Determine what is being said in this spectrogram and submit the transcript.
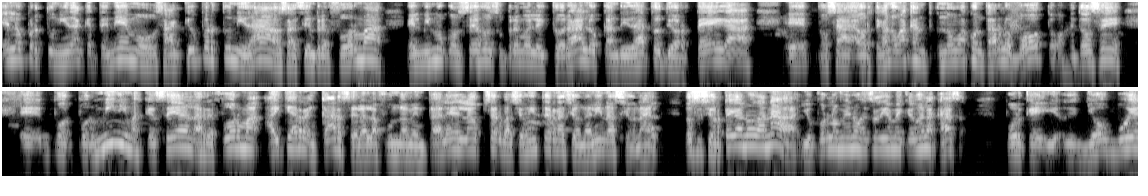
es la oportunidad que tenemos, o sea, ¿qué oportunidad? O sea, sin reforma, el mismo Consejo Supremo Electoral, los candidatos de Ortega, eh, o sea, Ortega no va, a, no va a contar los votos. Entonces, eh, por, por, mínimas que sean las reformas, hay que arrancársela. La fundamental es la observación internacional y nacional. Entonces, si Ortega no da nada, yo por lo menos ese día me quedo en la casa, porque yo, yo voy, a,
